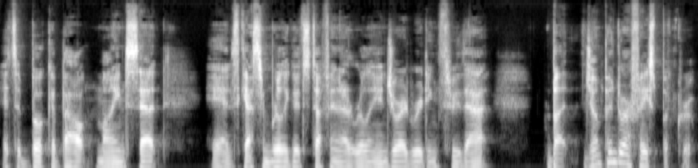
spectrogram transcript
It's a book about mindset and it's got some really good stuff in it. I really enjoyed reading through that. But jump into our Facebook group.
